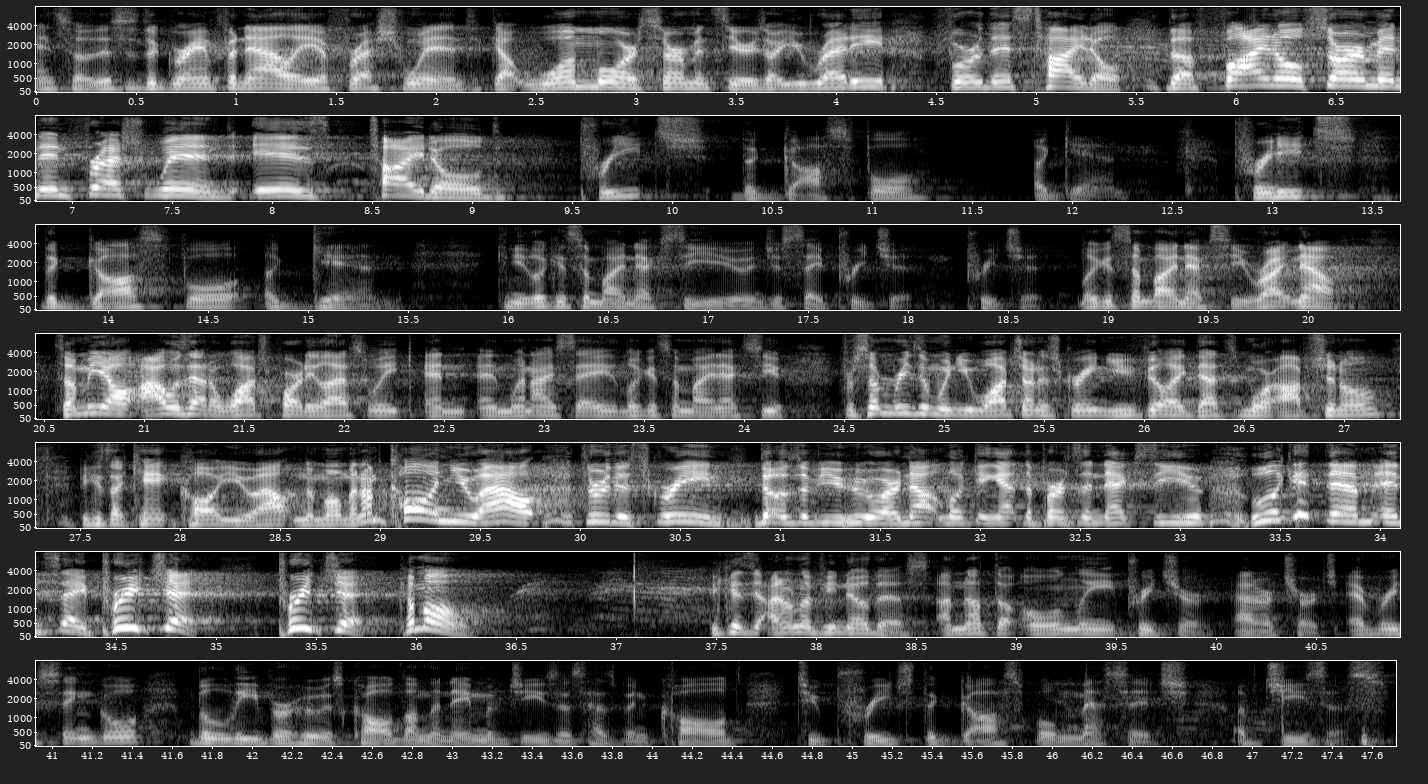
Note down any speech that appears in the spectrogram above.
And so this is the grand finale of Fresh Wind. Got one more sermon series. Are you ready for this title? The final sermon in Fresh Wind is titled Preach the Gospel Again. Preach the Gospel Again. Can you look at somebody next to you and just say, Preach it? Preach it. Look at somebody next to you right now. Some of y'all, I was at a watch party last week, and, and when I say look at somebody next to you, for some reason, when you watch on a screen, you feel like that's more optional because I can't call you out in the moment. I'm calling you out through the screen. Those of you who are not looking at the person next to you, look at them and say, Preach it, preach it, come on. Because I don't know if you know this, I'm not the only preacher at our church. Every single believer who is called on the name of Jesus has been called to preach the gospel message of Jesus.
